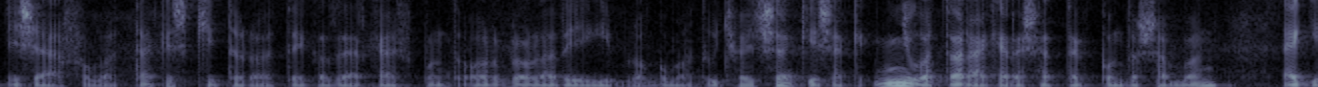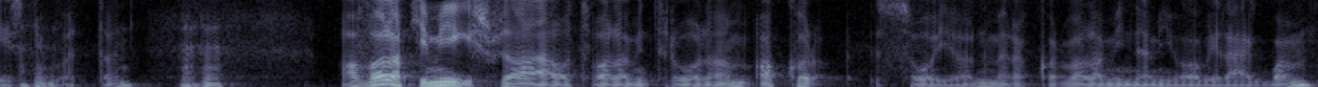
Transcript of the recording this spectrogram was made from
És elfogadták, és kitörölték az archive.org-ról a régi blogomat. Úgyhogy senki se, nyugodtan rákereshettek pontosabban, egész nyugodtan. Ha valaki mégis találott valamit rólam, akkor szóljon, mert akkor valami nem jó a világban.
